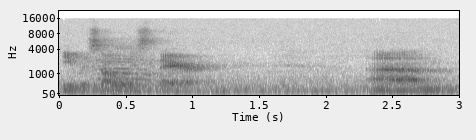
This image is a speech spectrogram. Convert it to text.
He was always there. Um,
